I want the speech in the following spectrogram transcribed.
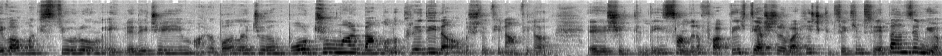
ev almak istiyorum, evleneceğim, araba alacağım, borcum var. Ben bunu krediyle almıştım filan filan e, şeklinde. İnsanların farklı ihtiyaçları var. Hiç kimse kimseye benzemiyor.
